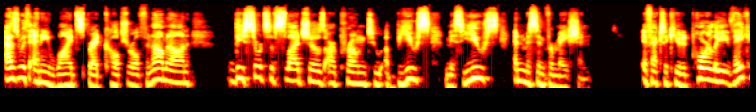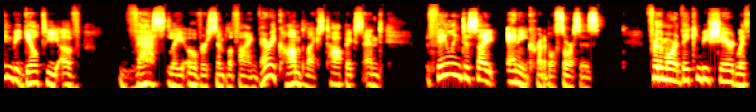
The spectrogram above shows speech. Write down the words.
As with any widespread cultural phenomenon, these sorts of slideshows are prone to abuse, misuse, and misinformation. If executed poorly, they can be guilty of vastly oversimplifying very complex topics and failing to cite any credible sources. Furthermore, they can be shared with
